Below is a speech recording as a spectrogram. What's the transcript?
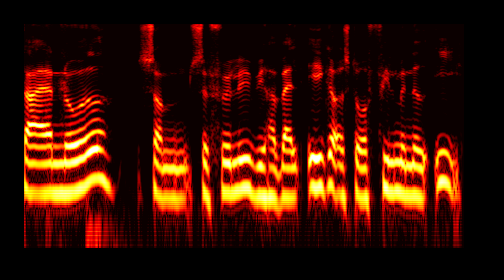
der er noget, som selvfølgelig vi har valgt ikke at stå og filme ned i.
